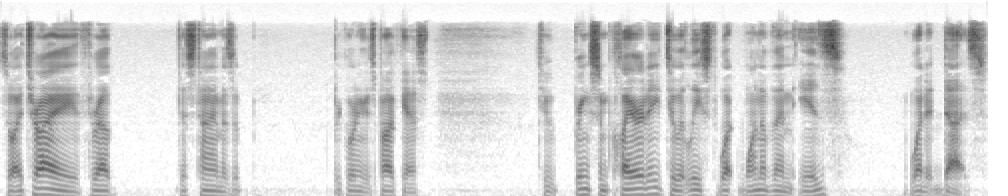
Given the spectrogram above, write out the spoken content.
So I try throughout this time as a recording this podcast to bring some clarity to at least what one of them is, what it does,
